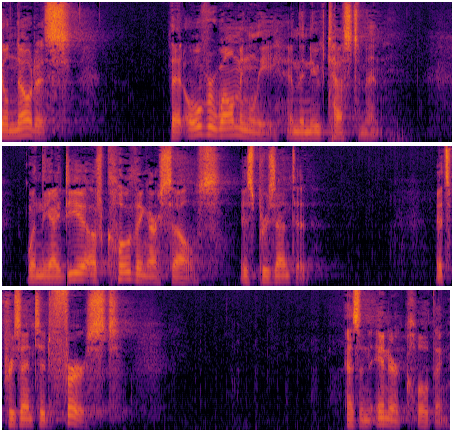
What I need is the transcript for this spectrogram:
You'll notice that overwhelmingly in the New Testament, when the idea of clothing ourselves is presented, it's presented first as an inner clothing.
